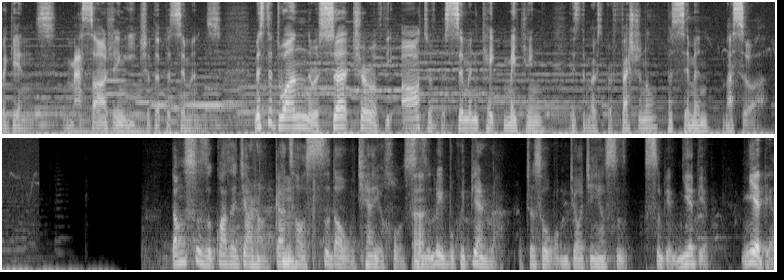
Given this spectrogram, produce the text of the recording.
begins massaging each of the persimmons. Mr. Duan, the researcher of the art of persimmon cake making, is the most professional persimmon masseur. 当柿子挂在架上干燥四到五天以后，柿子内部会变软，这时候我们就要进行柿柿饼捏饼捏饼，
